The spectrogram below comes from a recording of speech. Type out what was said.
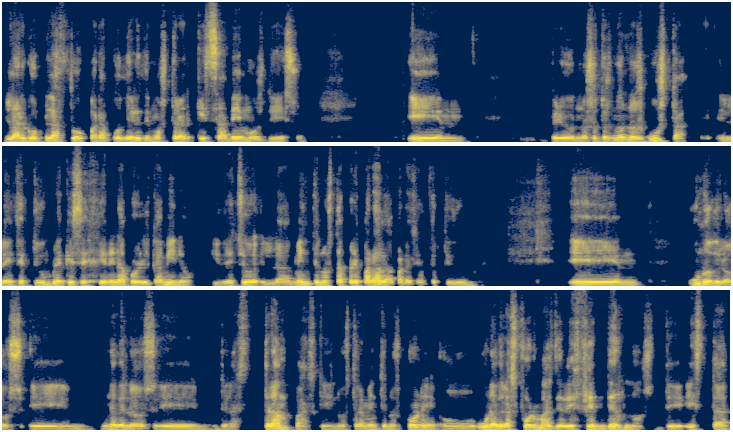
largo plazo para poder demostrar que sabemos de eso pero nosotros no nos gusta la incertidumbre que se genera por el camino y de hecho la mente no está preparada para esa incertidumbre. Eh, uno de los, eh, una de, los, eh, de las trampas que nuestra mente nos pone o una de las formas de defendernos de esta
